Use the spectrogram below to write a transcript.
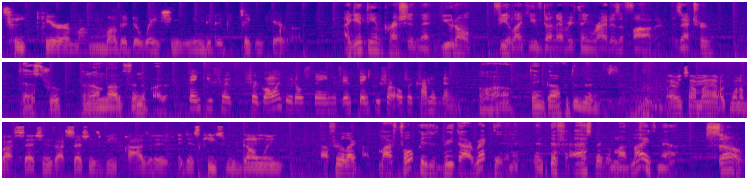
take care of my mother the way she needed to be taken care of. I get the impression that you don't feel like you've done everything right as a father. Is that true? That's true. And I'm not offended by that. Thank you for, for going through those things and thank you for overcoming them. Wow. Thank God for the deliverance. Every time I have like one of our sessions, our sessions be positive. It just keeps me going. I feel like my focus is redirected in a, in a different aspect of my life now. So,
